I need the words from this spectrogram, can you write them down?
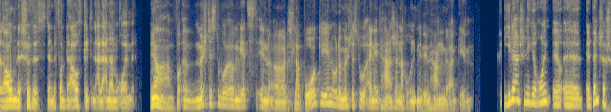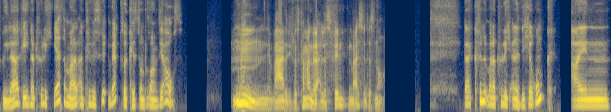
Raum des Schiffes, denn von da aus geht in alle anderen Räume. Ja, wo, äh, möchtest du ähm, jetzt in äh, das Labor gehen oder möchtest du eine Etage nach unten in den Hangar gehen? Wie jeder anständige Räum äh, äh, Adventure-Spieler gehe ich natürlich erst einmal an Cliffys Werkzeugkiste und räume sie aus. Hm, wahnsinnig. Was kann man da alles finden? Weißt du das noch? Da findet man natürlich eine Sicherung, ein,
